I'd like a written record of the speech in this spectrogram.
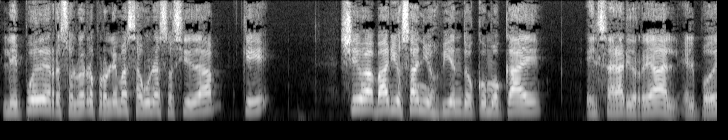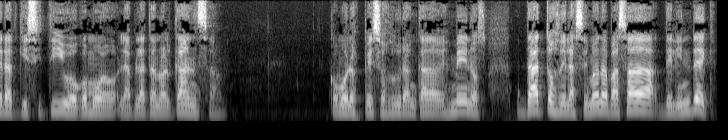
le puede resolver los problemas a una sociedad que lleva varios años viendo cómo cae el salario real, el poder adquisitivo, cómo la plata no alcanza, cómo los pesos duran cada vez menos. Datos de la semana pasada del INDEC,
